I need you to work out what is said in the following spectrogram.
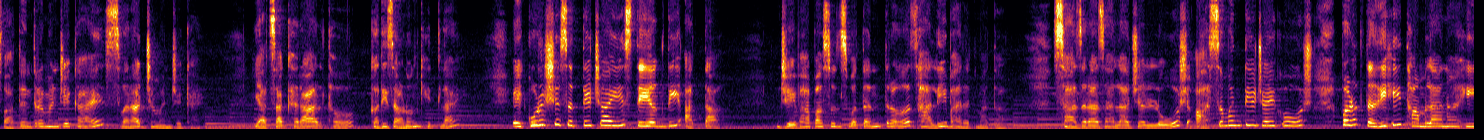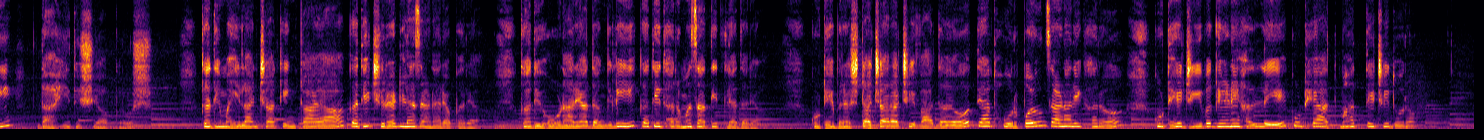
स्वातंत्र्य म्हणजे काय? स्वराज्य म्हणजे काय? याचा खरा अर्थ कधी जाणून घेतलाय? एकोणीसशे सत्तेचाळीस ते अगदी आता जेव्हापासून स्वतंत्र झाली भारतमाता साजरा झाला जल्लोष आसमंती जयघोष पण तरीही थांबला नाही दाही दिशी आक्रोश. कधी महिलांच्या किंकाळ्या कधी चिरडल्या जाणाऱ्या पर्या कधी होणाऱ्या दंगली कधी धर्मजातीतल्या दऱ्या. कुठे भ्रष्टाचाराची वादळं त्यात होरपळून जाणारी घरं कुठे जीव घेणे हल्ले कुठे आत्महत्येची धुरं.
